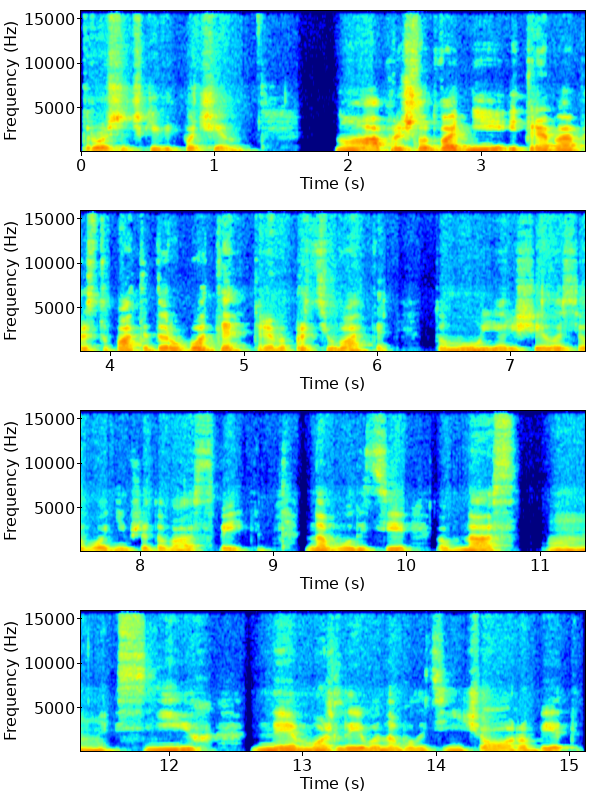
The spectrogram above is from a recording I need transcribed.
Трошечки відпочину. Ну, а пройшло два дні і треба приступати до роботи, треба працювати. Тому я вирішила сьогодні вже до вас вийти. На вулиці в нас м, сніг, неможливо на вулиці нічого робити,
